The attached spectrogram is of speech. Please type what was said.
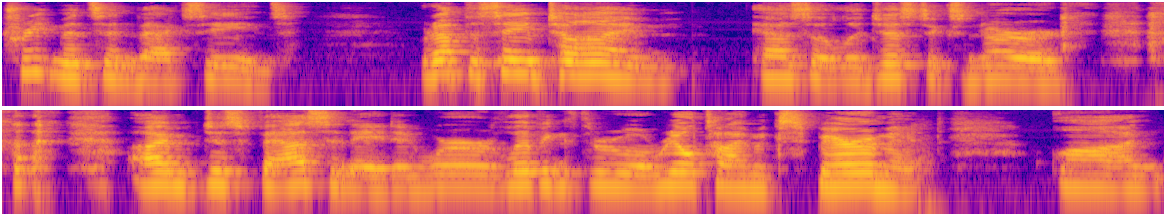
treatments and vaccines. But at the same time, as a logistics nerd, I'm just fascinated. We're living through a real time experiment on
